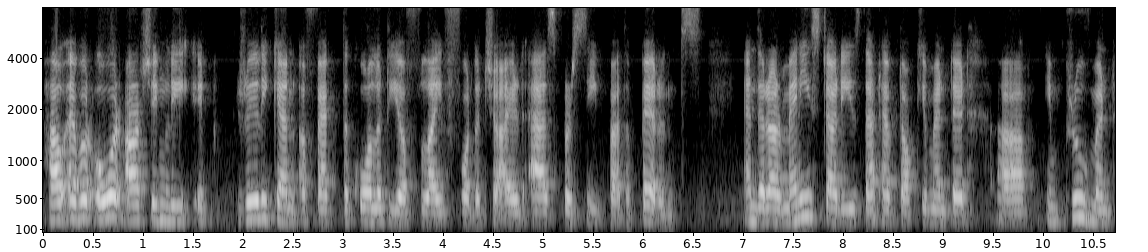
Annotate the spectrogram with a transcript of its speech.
However, overarchingly, it really can affect the quality of life for the child as perceived by the parents. And there are many studies that have documented uh, improvement.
